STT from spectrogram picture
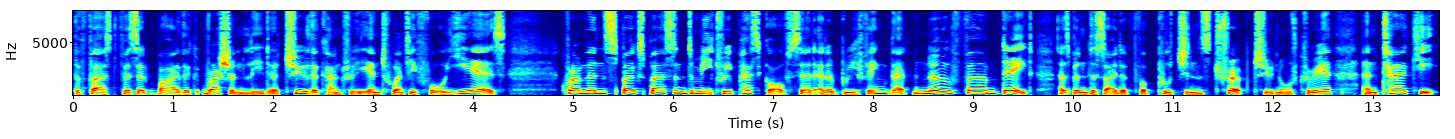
the first visit by the Russian leader to the country in 24 years. Kremlin spokesperson Dmitry Peskov said at a briefing that no firm date has been decided for Putin's trip to North Korea and Turkey,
